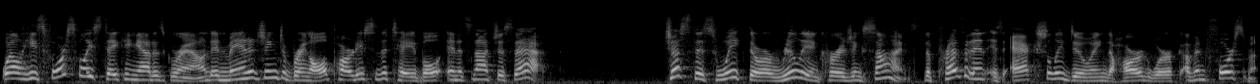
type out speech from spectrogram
Well, he's forcefully staking out his ground and managing to bring all parties to the table, and it's not just that. Just this week, there are really encouraging signs. The president is actually doing the hard work of enforcement.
